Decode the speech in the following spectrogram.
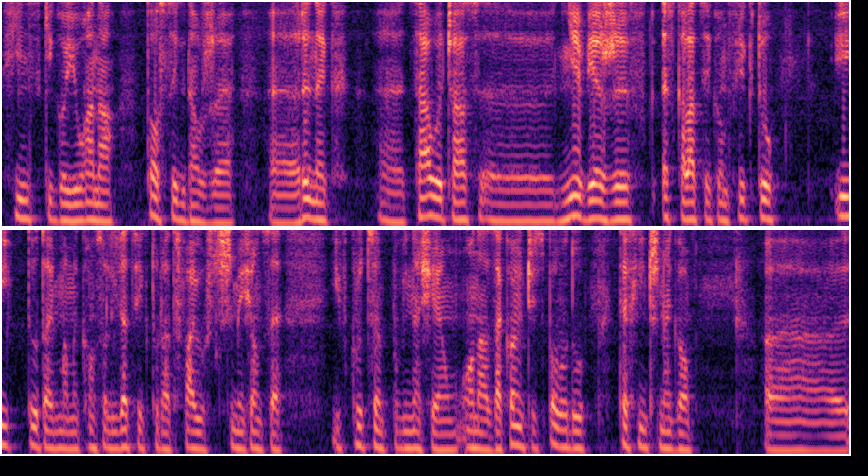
chińskiego juana to sygnał, że rynek cały czas nie wierzy w eskalację konfliktu i tutaj mamy konsolidację, która trwa już 3 miesiące i wkrótce powinna się ona zakończyć z powodu technicznego e,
